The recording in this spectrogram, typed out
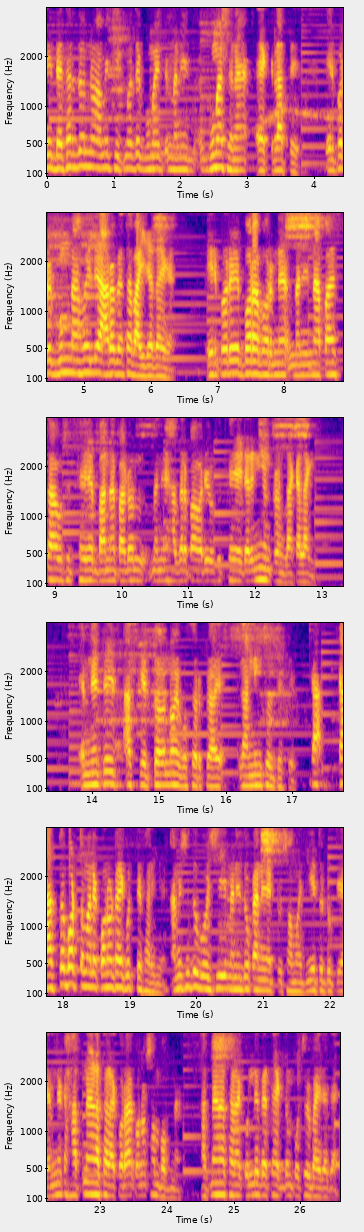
এই ব্যথার জন্য আমি ঠিকমতো ঘুমাইতে মানে ঘুমাসে না এক রাতে। এরপরে ঘুম না হইলে আরও ব্যথা বাইরে জায়গা এরপরে বরাবর মানে নাপাসটা ওষুধ খেয়ে বানা পাডল মানে হাজার পাওয়ারি ওষুধ খেয়ে এটার নিয়ন্ত্রণ রাখা লাগে। এমনিতে আজকের তো নয় বছর প্রায় রানিং চলতেছে। কাজ তো বর্তমানে কোনোটাই করতে পারি না। আমি শুধু বসি মানে দোকানে একটু সময় দিয়ে এতটুকু। এমনি একটা হাত নাড়াচাড়া করা কোনো সম্ভব না। হাত নাড়াচাড়া করলে ব্যথা একদম প্রচুর বাইরে যায়।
